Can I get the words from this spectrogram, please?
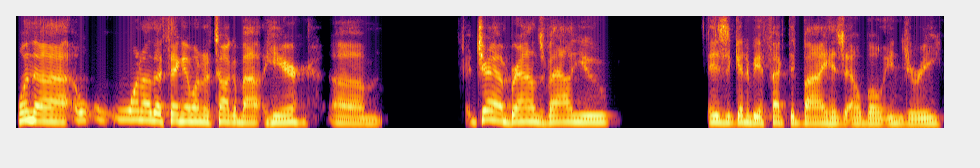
One uh, one other thing I want to talk about here. Um, Brown's value is it going to be affected by his elbow injury?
